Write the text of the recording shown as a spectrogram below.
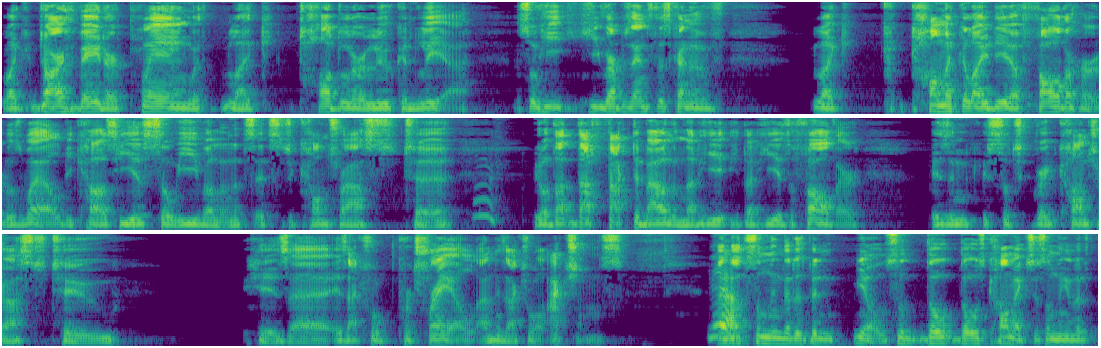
like Darth Vader playing with like toddler Luke and Leia, so he he represents this kind of like c- comical idea of fatherhood as well because he is so evil, and it's it's a contrast to you know that that fact about him that he that he is a father is in is such great contrast to his uh, his actual portrayal and his actual actions. Yeah. And that's something that has been, you know, so th- those comics are something that have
